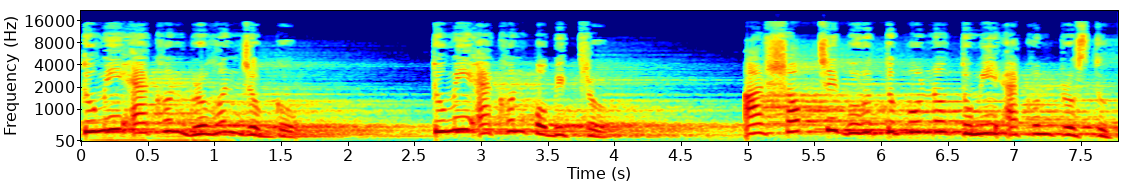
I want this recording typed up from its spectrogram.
তুমি এখন গ্রহণযোগ্য। এখন পবিত্র। আর সবচেয়ে গুরুত্বপূর্ণ, তুমি এখন প্রস্তুত।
